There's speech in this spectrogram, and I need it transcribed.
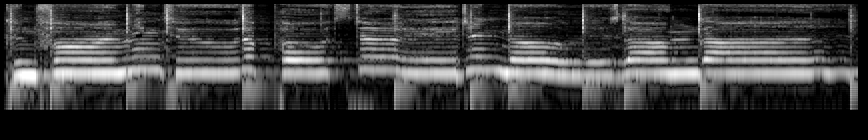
Conforming to the post original is long gone.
